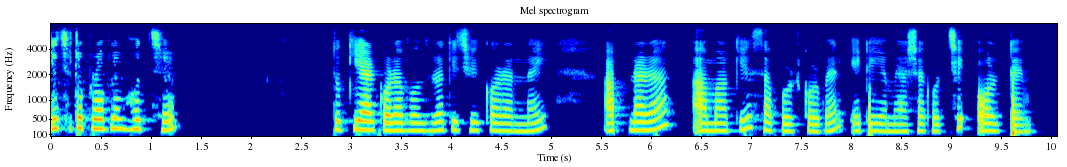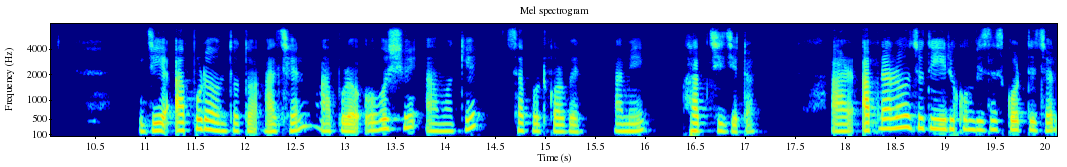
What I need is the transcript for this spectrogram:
কিছুটা প্রবলেম হচ্ছে। তো কি আর করা বন্ধুরা কিছুই করার নাই। আপনারা আমাকে সাপোর্ট করবেন, এটাই আমি আশা করছি অল টাইম যে আপুরা অন্তত আছেন, আপুরা অবশ্যই আমাকে সাপোর্ট করবেন, আমি ভাবছি যেটা। আর আপনারাও যদি এরকম বিজনেস করতে চান,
